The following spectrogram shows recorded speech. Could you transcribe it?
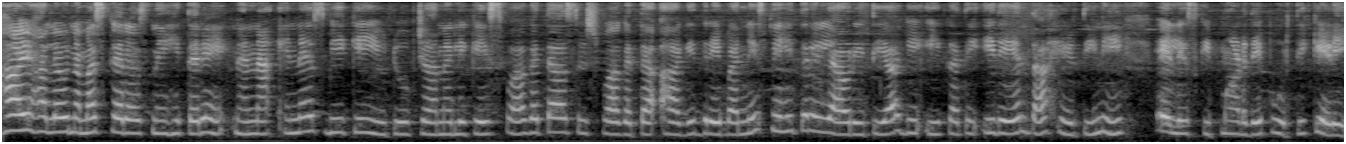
ಹಾಯ್, ಹಲೋ, ನಮಸ್ಕಾರ ಸ್ನೇಹಿತರೆ. ನನ್ನ N S B K YouTube ಚಾನಲಿಗೆ ಸ್ವಾಗತ, ಸುಸ್ವಾಗತ. ಆಗಿದ್ದರೆ ಬನ್ನಿ ಸ್ನೇಹಿತರೆ, ಯಾವ ರೀತಿಯಾಗಿ ಈ ಕತೆ ಇದೆ ಅಂತ ಹೇಳ್ತೀನಿ. ಎಲ್ಲಿ ಸ್ಕಿಪ್ ಮಾಡದೆ ಪೂರ್ತಿ ಕೇಳಿ.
